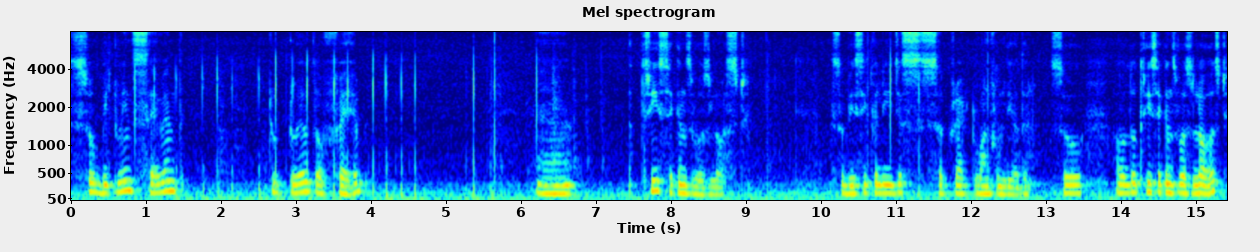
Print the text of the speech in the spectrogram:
So between 7th to 12th of Feb uh, 3 seconds was lost so basically just subtract one from the other. So although 3 seconds was lost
